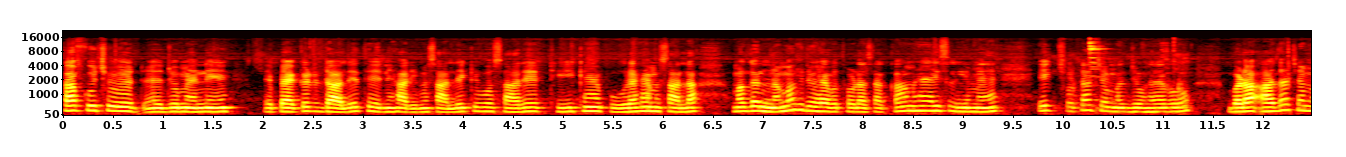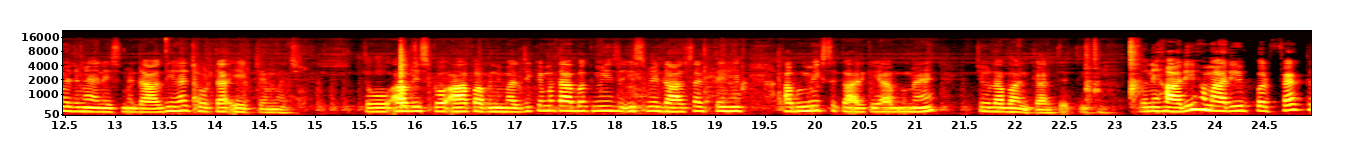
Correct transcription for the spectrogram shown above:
सब कुछ जो मैंने पैकेट डाले थे निहारी मसाले के, वो सारे ठीक हैं, पूरा है मसाला, मगर नमक जो है वो थोड़ा सा कम है, इसलिए मैं एक छोटा चम्मच जो है वो बड़ा आधा चम्मच मैंने इसमें डाल दिया है, छोटा एक चम्मच। तो अब इसको आप अपनी मर्ज़ी के मुताबिक में इसमें डाल सकते हैं। अब मिक्स करके अब मैं चूल्हा बंद कर देती हूँ। तो निहारी हमारी परफेक्ट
